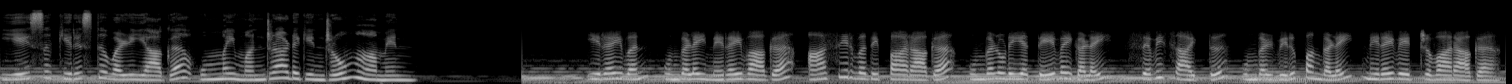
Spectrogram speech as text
இயேசு கிறிஸ்து வழியாக உம்மை மன்றாடுகின்றோம். ஆமென். இறைவன் உங்களை நிறைவாக ஆசீர்வதிப்பாராக. உங்களுடைய தேவைகளை செவிசாய்த்து உங்கள் விருப்பங்களை நிறைவேற்றுவாராக.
